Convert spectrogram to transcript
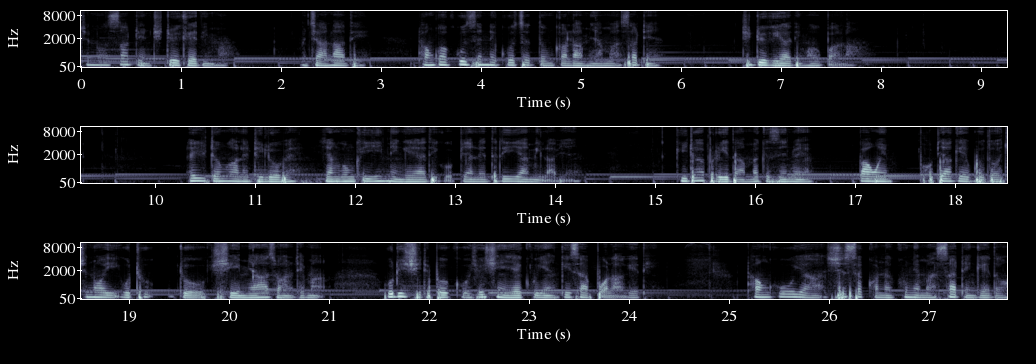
ကျွန်တော်စတင်ထိတွေ့ခဲ့သည်မှာမကြာလှသည်1992 93ကာလများမှာစတင်ထိတွေ့ခဲ့ရသည်မဟုတ်ပါလား အဲ့ဒီတုန်းကလည်းဒီလိုပဲရန်ကုန်ခရီးနှင်ခဲ့ရသည်ကိုပြန်လည်သတိရမိလာပြန်ဂီတပရိသမဂ္ဂဇင်းတွင်ပါဝင်ဖော်ပြခဲ့ဖို့တော့ကျွန်တော်၏ဝတ္ထုတို့ရှေများစွာထဲမှဝတ္ထုရှိတဲ့ပုဂ္ဂိုလ်ရုပ်ရှင်ရိုက်ကူးရန်ကိစ္စပေါ်လာခဲ့သည်1988ခုနှစ်မှာစတင်ခဲ့သော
